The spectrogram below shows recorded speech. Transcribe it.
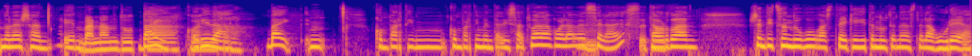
nola esan? E, Bananduta. bai, hori da, bai, mm, konpartim, konpartimentalizatua dagoela bezala, ez? Eta orduan, sentitzen dugu gazteek egiten dutena ez dela gurea.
